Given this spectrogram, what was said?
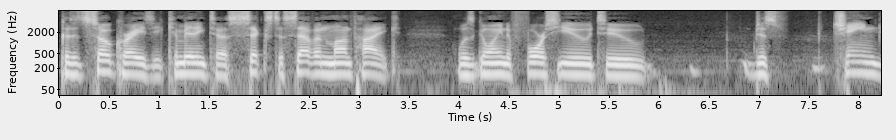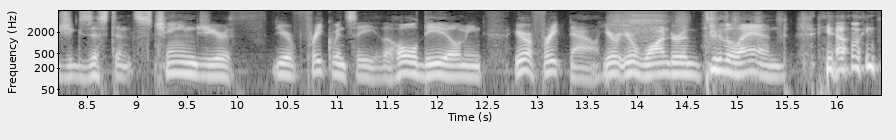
because it's so crazy, committing to a six to seven month hike was going to force you to just change existence, change your your frequency, the whole deal. I mean, you're a freak now. You're you're wandering through the land. You know, I mean,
